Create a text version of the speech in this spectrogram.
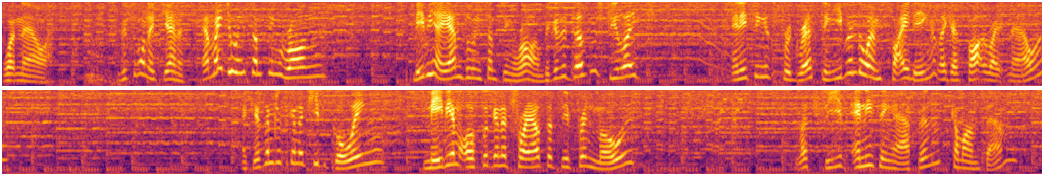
What now? This one again. Am I doing something wrong? Maybe I am doing something wrong, because it doesn't feel like anything is progressing, even though I'm fighting, like I fought right now. I guess I'm just gonna keep going. Maybe I'm also gonna try out the different modes. Let's see if anything happens. Come on, Sans.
